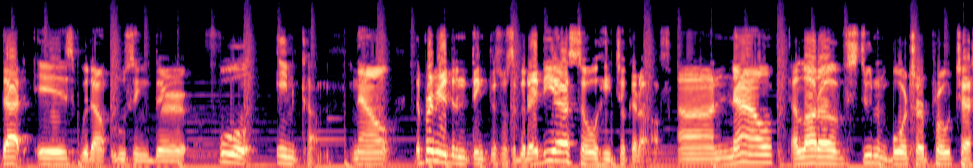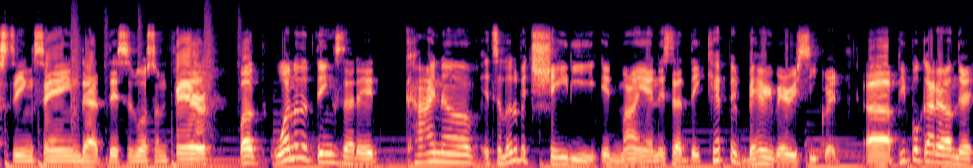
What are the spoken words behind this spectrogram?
that is without losing their full income. Now, the premier didn't think this was a good idea, so he took it off. Uh, now, a lot of student boards are protesting, saying that this was unfair. But one of the things that it kind of it's a little bit shady in my end is that they kept it very very secret uh, people got it on their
